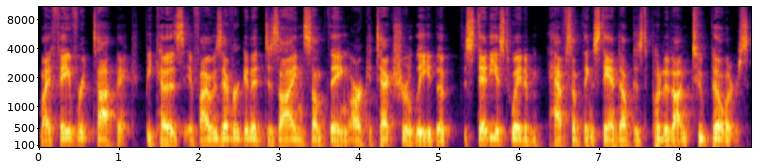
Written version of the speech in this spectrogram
my favorite topic, because if I was ever going to design something architecturally, the, the steadiest way to have something stand up is to put it on two pillars.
